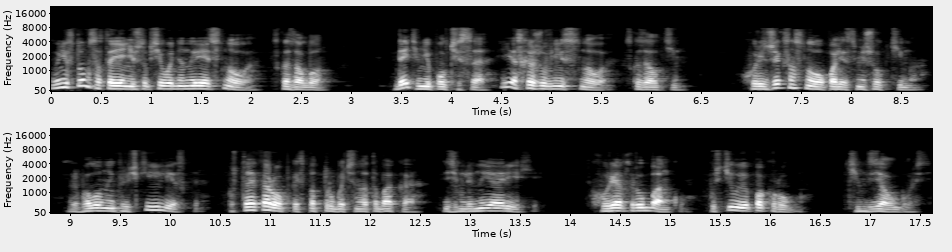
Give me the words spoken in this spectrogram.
«Вы не в том состоянии, чтобы сегодня нырять снова», – сказал он. «Дайте мне полчаса, и я схожу вниз снова», – сказал Тим. Хори Джексон снова полез в мешок Тима. Рыболовные крючки и леска. Пустая коробка из-под трубочного табака. Земляные орехи. Хури открыл банку, пустил ее по кругу. Тим взял горсть.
